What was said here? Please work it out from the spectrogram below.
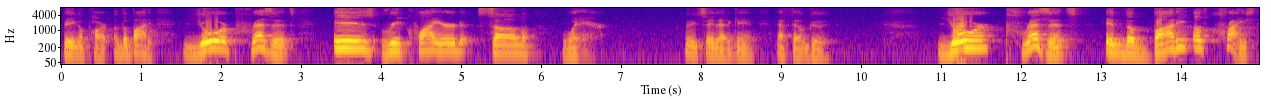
being a part of the body. Your presence is required somewhere. Let me say that again. That felt good. Your presence in the body of Christ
